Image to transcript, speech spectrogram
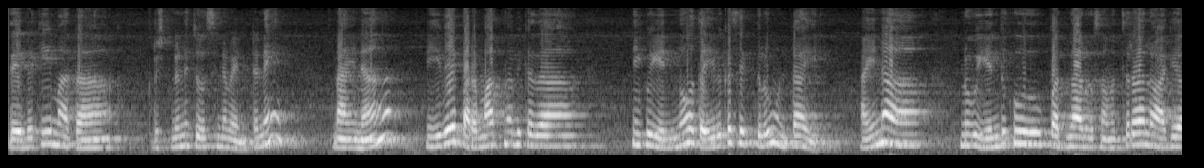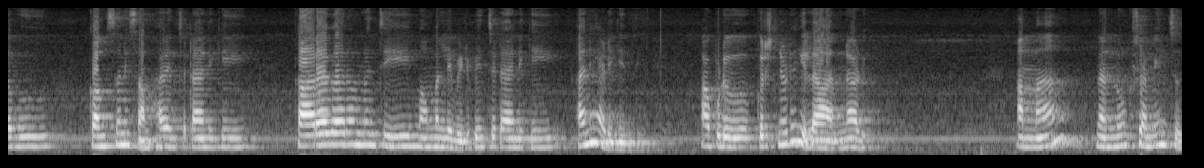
దేవకీ మాత కృష్ణుని చూసిన వెంటనే నాయన నీవే పరమాత్మవి కదా. నీకు ఎన్నో దైవిక శక్తులు ఉంటాయి. అయినా నువ్వు ఎందుకు పద్నాలుగు సంవత్సరాలు ఆగావు? కంసుని సంహరించటానికి కారాగారం నుంచి మమ్మల్ని విడిపించడానికి అని అడిగింది. అప్పుడు కృష్ణుడు ఇలా అన్నాడు. అమ్మా నన్ను క్షమించు.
